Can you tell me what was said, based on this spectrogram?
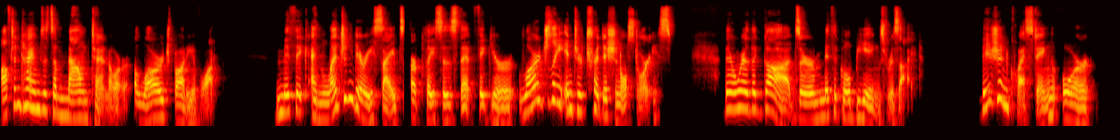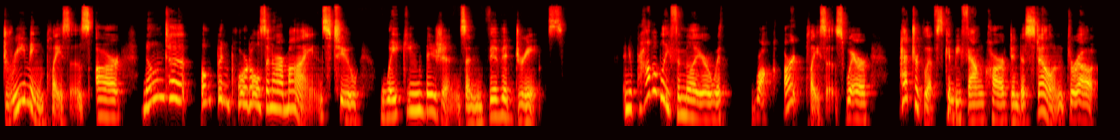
Oftentimes, it's a mountain or a large body of water. Mythic and legendary sites are places that figure largely into traditional stories. They're where the gods or mythical beings reside. Vision questing or dreaming places are known to open portals in our minds to waking visions and vivid dreams. And you're probably familiar with rock art places where petroglyphs can be found carved into stone throughout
